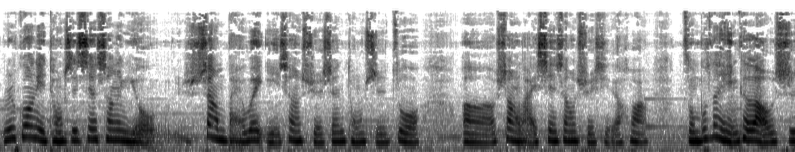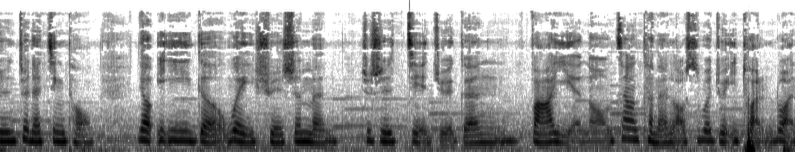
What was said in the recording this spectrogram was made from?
如果你同时线上有上百位以上学生同时做呃上来线上学习的话，总不能一个老师对着镜头。要一一个为学生们就是解决跟发言哦，这样可能老师会觉得一团乱，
